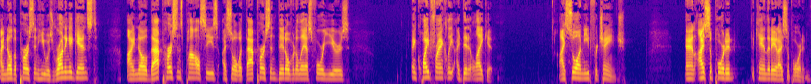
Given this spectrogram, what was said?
I know the person he was running against. I know that person's policies. I saw what that person did over the last four years. And quite frankly, I didn't like it. I saw a need for change. And I supported the candidate I supported,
